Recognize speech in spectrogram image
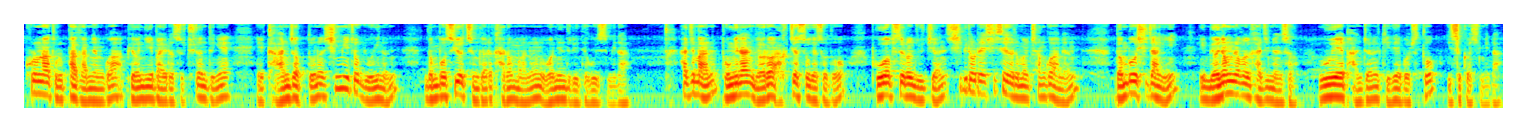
코로나 돌파 감염과 변이 바이러스 출현 등의 예, 간접 또는 심리적 요인은 넘버 수요 증가를 가로막는 원인들이 되고 있습니다. 하지만 동일한 여러 악재 속에서도 보합세를 유지한 11월의 시세 흐름을 참고하면 넘버 시장이 이 면역력을 가지면서 의외의 반전을 기대해 볼 수도 있을 것입니다.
